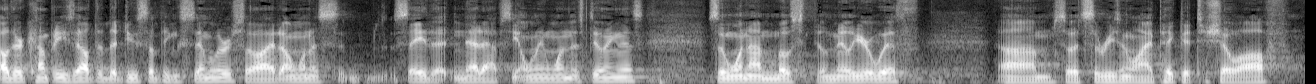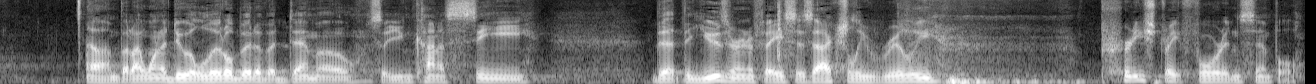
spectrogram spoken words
other companies out there that do something similar, so I don't want to say that NetApp's the only one that's doing this. It's the one I'm most familiar with, um, so it's the reason why I picked it to show off. Um, but I want to do a little bit of a demo so you can kind of see that the user interface is actually really pretty straightforward and simple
